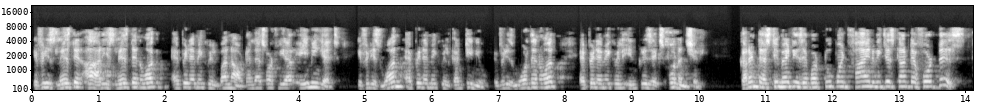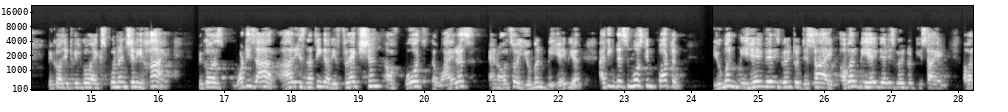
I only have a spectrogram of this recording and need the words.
If it is less than R, is less than one, epidemic will burn out. And that's what we are aiming at. If it is one, epidemic will continue. If it is more than one, epidemic will increase exponentially. Current estimate is about 2.5. We just can't afford this because it will go exponentially high. Because what is R? R is nothing a reflection of both the virus and also human behavior. I think that's most important. Human behavior is going to decide, our behavior is going to decide, our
